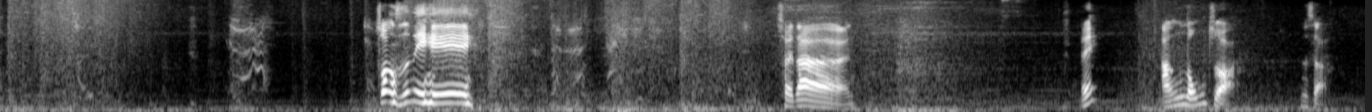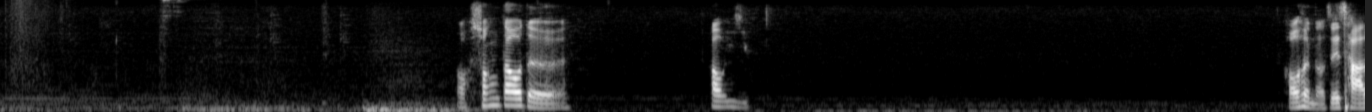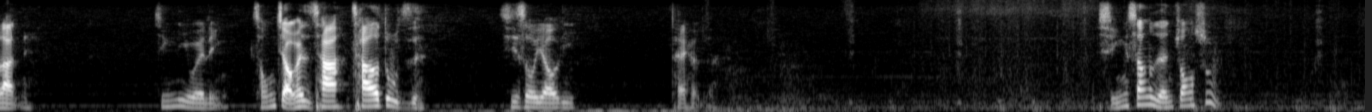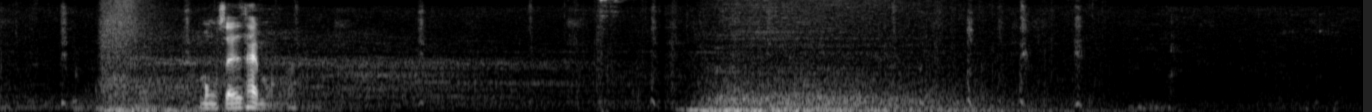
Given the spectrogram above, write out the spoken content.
撞死你！踹蛋！哎，昂龙爪，那啥？哦，双刀的奥义，好狠哦，直接插烂！精力为零，从脚开始插，插到肚子，吸收妖力，太狠了！行商人装束。猛实在是太猛了。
